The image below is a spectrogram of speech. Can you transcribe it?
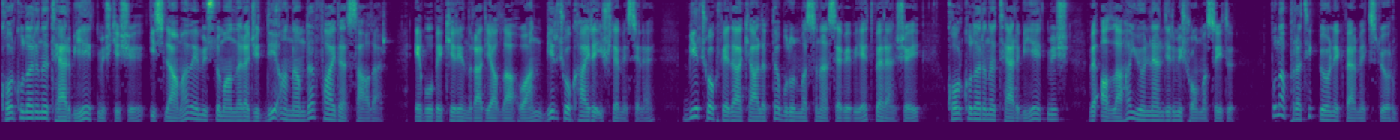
Korkularını terbiye etmiş kişi, İslam'a ve Müslümanlara ciddi anlamda fayda sağlar. Ebu Bekir'in radiyallahu an birçok hayrı işlemesine, birçok fedakarlıkta bulunmasına sebebiyet veren şey, korkularını terbiye etmiş ve Allah'a yönlendirmiş olmasıydı. Buna pratik bir örnek vermek istiyorum.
